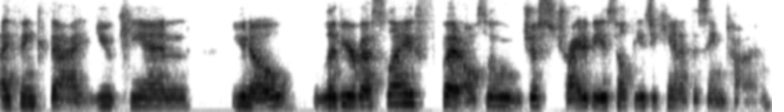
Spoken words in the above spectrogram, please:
I think that you can, you know, live your best life, but also just try to be as healthy as you can at the same time.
